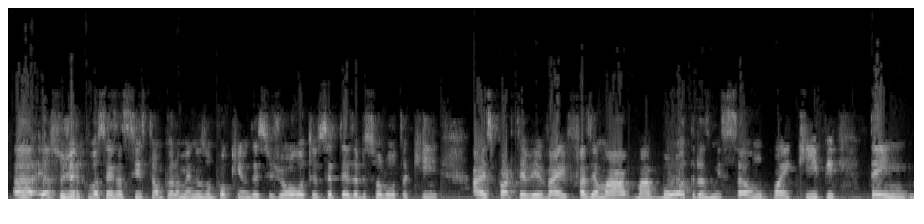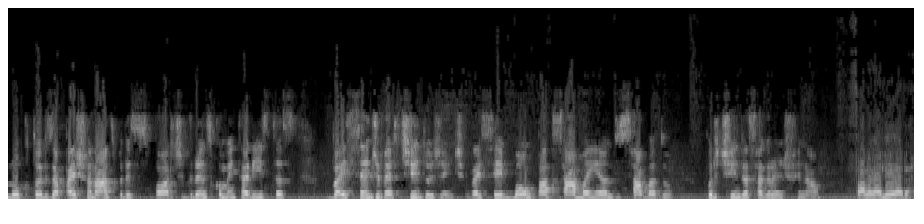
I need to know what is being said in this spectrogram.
Uh, eu sugiro que vocês assistam pelo menos um pouquinho desse jogo. Eu tenho certeza absoluta que a Sport TV vai fazer uma, uma boa transmissão com a equipe. Tem locutores apaixonados por esse esporte, grandes comentaristas. Vai ser divertido, gente. Vai ser bom passar amanhã do sábado curtindo essa grande final. Fala galera,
